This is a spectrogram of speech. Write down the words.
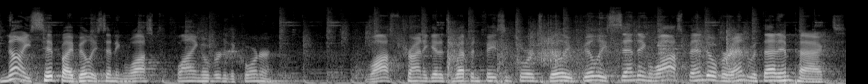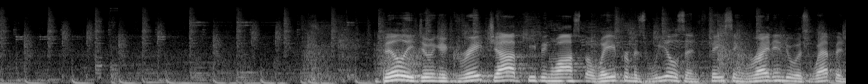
Nice hit by Billy, sending Wasp flying over to the corner. Wasp trying to get its weapon facing towards Billy. Billy sending Wasp end over end with that impact. Billy doing a great job keeping Wasp away from his wheels and facing right into his weapon.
